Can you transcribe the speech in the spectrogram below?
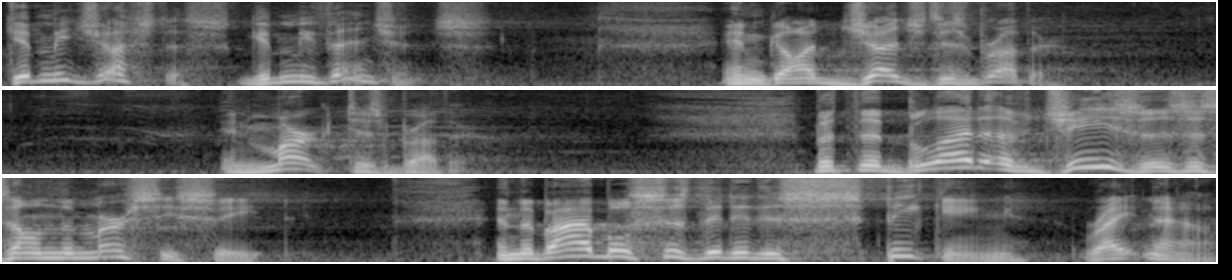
give me justice, give me vengeance. And God judged his brother and marked his brother. But the blood of Jesus is on the mercy seat. And the Bible says that it is speaking right now.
